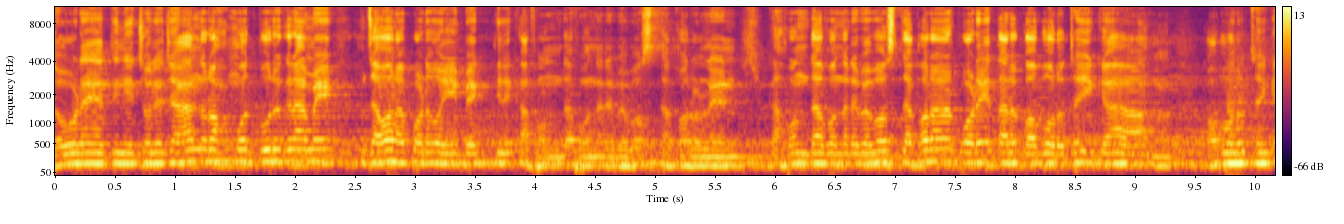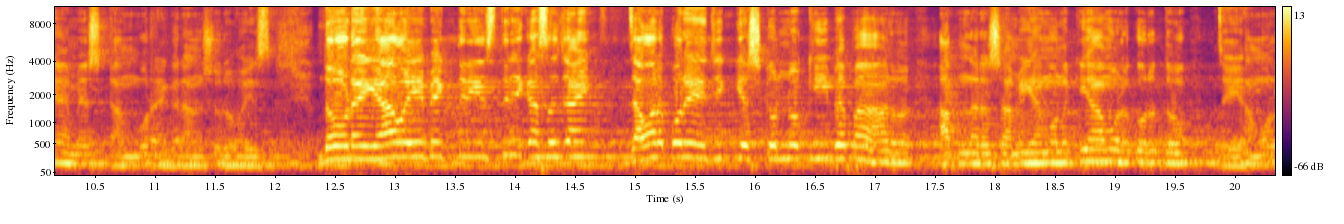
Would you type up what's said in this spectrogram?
দৌড়ে তিনি চলে যান রহমতপুর গ্রামে। যাওয়ার পরে ওই ব্যক্তির কাফন দাফনের ব্যবস্থা করলেন। কাফন দাফনের ব্যবস্থা করার পরে তার কবর থেকে কবর থেকে মেশ কাম্বুরে গান শুরু হয়েছে দৌড়াইয়া ওই ব্যক্তির স্ত্রীর কাছে যায় যাওয়ার পরে জিজ্ঞেস করল, কি ব্যাপার? আপনার স্বামী এমন কি আমল করতো যে আমল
